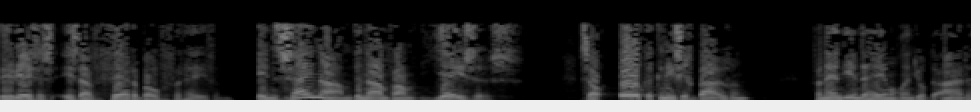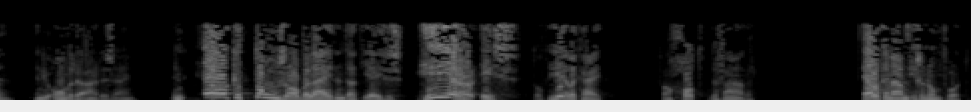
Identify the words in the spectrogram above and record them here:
de Heer Jezus is daar ver boven verheven. In zijn naam, de naam van Jezus, zal elke knie zich buigen van hen die in de hemel en die op de aarde en die onder de aarde zijn. En elke tong zal beleiden dat Jezus Heer is, tot heerlijkheid van God de Vader. Elke naam die genoemd wordt.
